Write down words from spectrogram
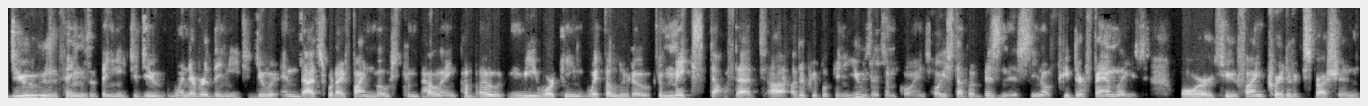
do the things that they need to do whenever they need to do it. And that's what I find most compelling about me working with Alludo to make stuff that uh, other people can use at some point, hoist up a business, you know, feed their families, or to find creative expression.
